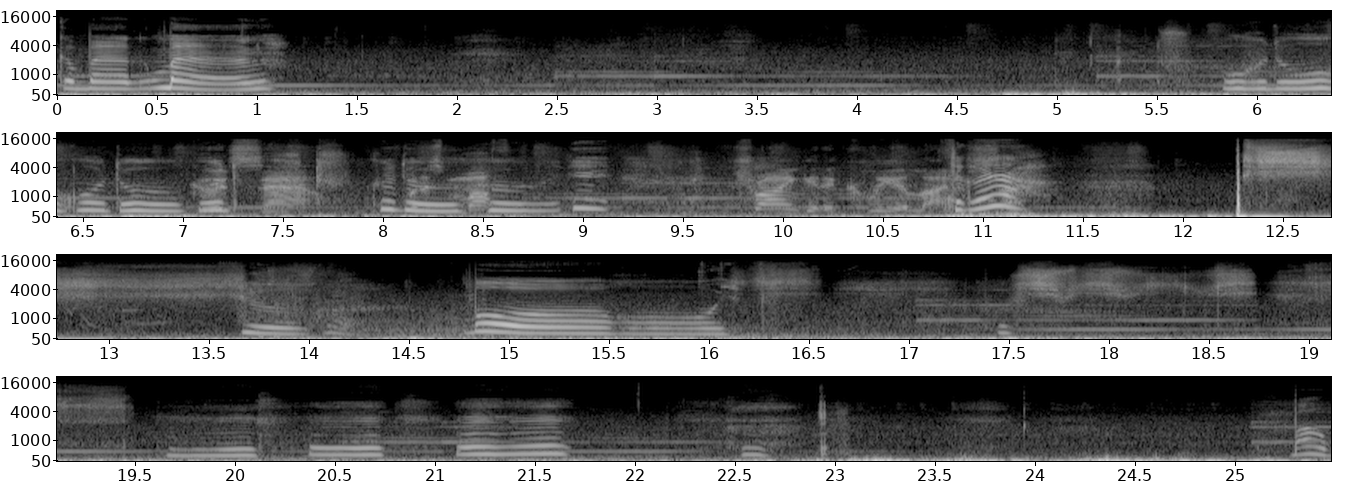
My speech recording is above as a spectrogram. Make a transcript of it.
Bang. Kudu kudu Good sound. But it's muffled. Try and get a clear line of sight. Bos. Bang,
